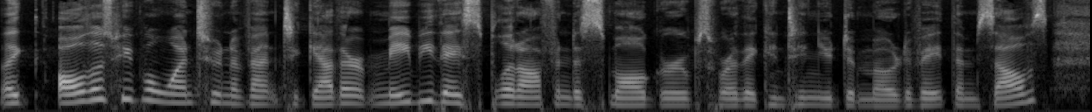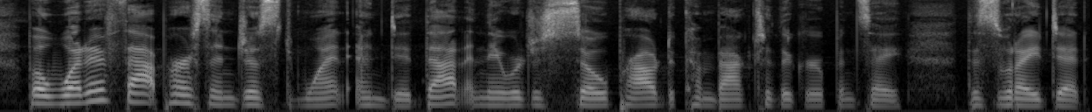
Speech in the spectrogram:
Like all those people went to an event together. Maybe they split off into small groups where they continued to motivate themselves. But what if that person just went and did that and they were just so proud to come back to the group and say, "This is what I did."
